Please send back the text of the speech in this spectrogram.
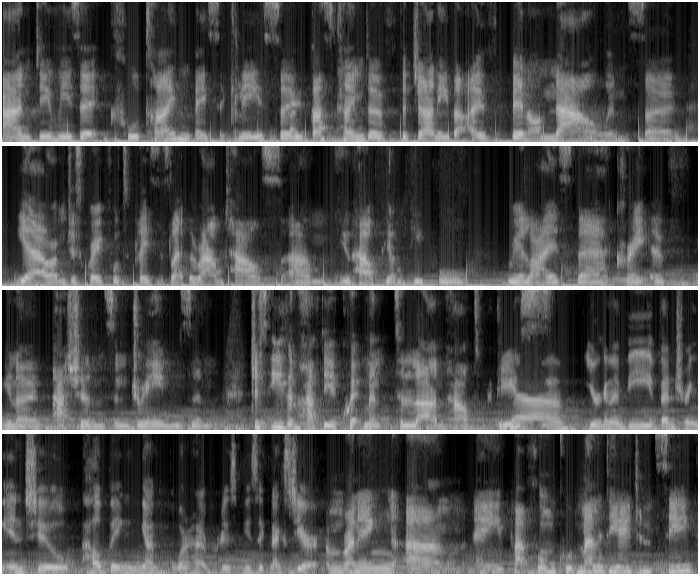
and do music full time basically. So that's kind of the journey that I've been on now. And so, yeah, I'm just grateful to places like the Roundhouse um, who help young people realize their creative, you know, passions and dreams and just even have the equipment to learn how to produce. Yeah, you're going to be venturing into helping young people learn how to produce music next year. I'm running um, a platform called Mellody Agency,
